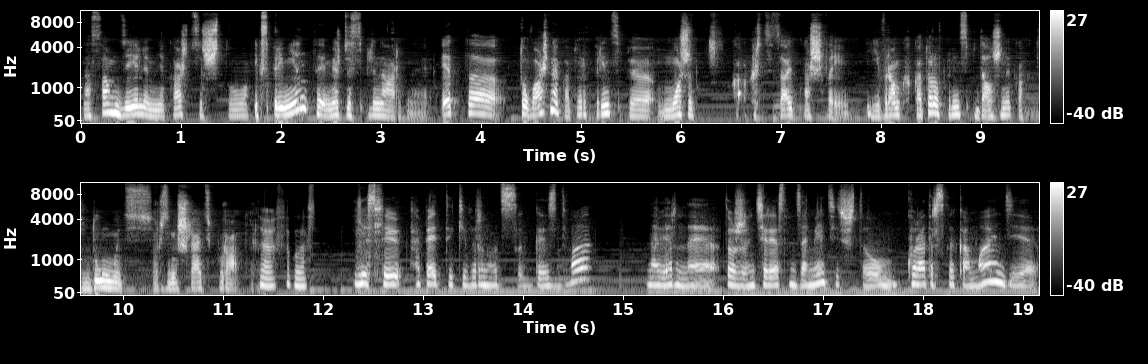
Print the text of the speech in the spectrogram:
На самом деле, мне кажется, что эксперименты междисциплинарные – это то важное, которое, в принципе, может охарактеризовать наше время. И в рамках которого, в принципе, должны как-то думать, размышлять кураторы. Да, согласна. Если, опять-таки, вернуться к ГЭС-2, Наверное, тоже интересно заметить, что в кураторской команде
